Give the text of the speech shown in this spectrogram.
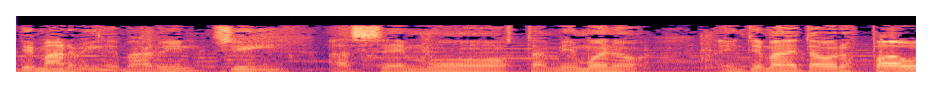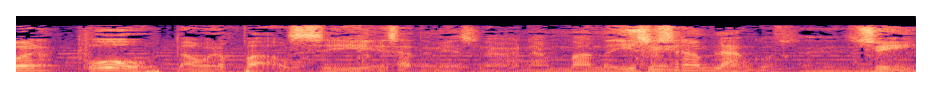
de Marvin. de Marvin. Sí. Hacemos también, bueno, hay un tema de Tower of Power. Oh, Tower of Power. Sí, esa también es una gran banda. Y esos Sí. eran blancos. ¿eh? Sí.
